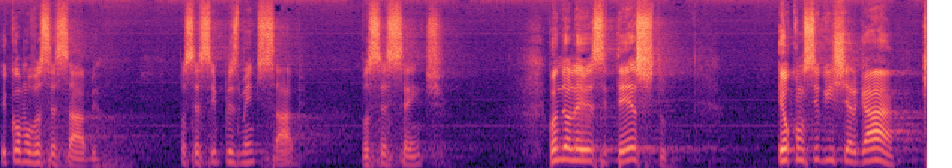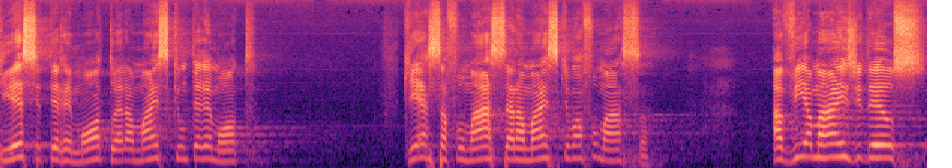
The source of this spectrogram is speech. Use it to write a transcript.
E como você sabe? Você simplesmente sabe, você sente. Quando eu leio esse texto, eu consigo enxergar que esse terremoto era mais que um terremoto que essa fumaça era mais que uma fumaça. Havia mais de Deus.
